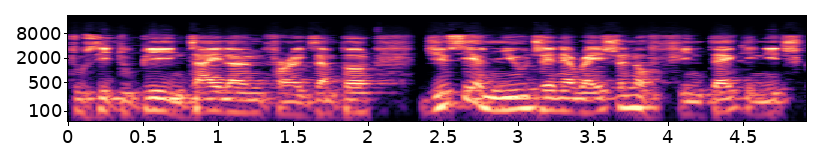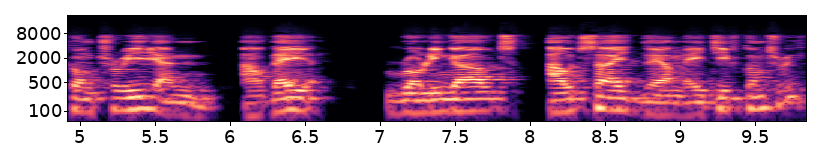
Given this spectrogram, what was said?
2C2P in Thailand, for example. Do you see a new generation of fintech in each country and are they rolling out outside their native country?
